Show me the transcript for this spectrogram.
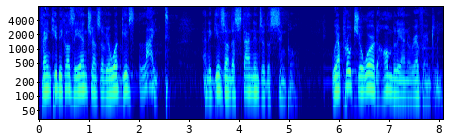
Thank you because the entrance of your word gives light and it gives understanding to the simple. We approach your word humbly and reverently.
